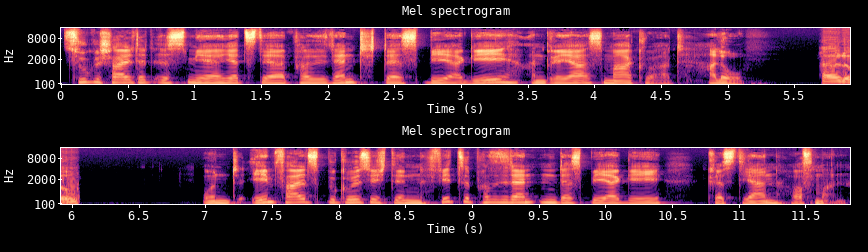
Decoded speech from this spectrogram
Zugeschaltet ist mir jetzt der Präsident des BAG, Andreas Marquardt. Hallo. Hallo. Und ebenfalls begrüße ich den Vizepräsidenten des BAG, Christian Hoffmann.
